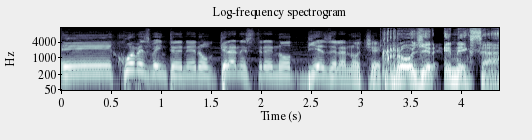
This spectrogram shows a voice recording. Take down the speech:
Eh, jueves 20 de enero, gran estreno, 10 de la noche. Roger Enexa.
